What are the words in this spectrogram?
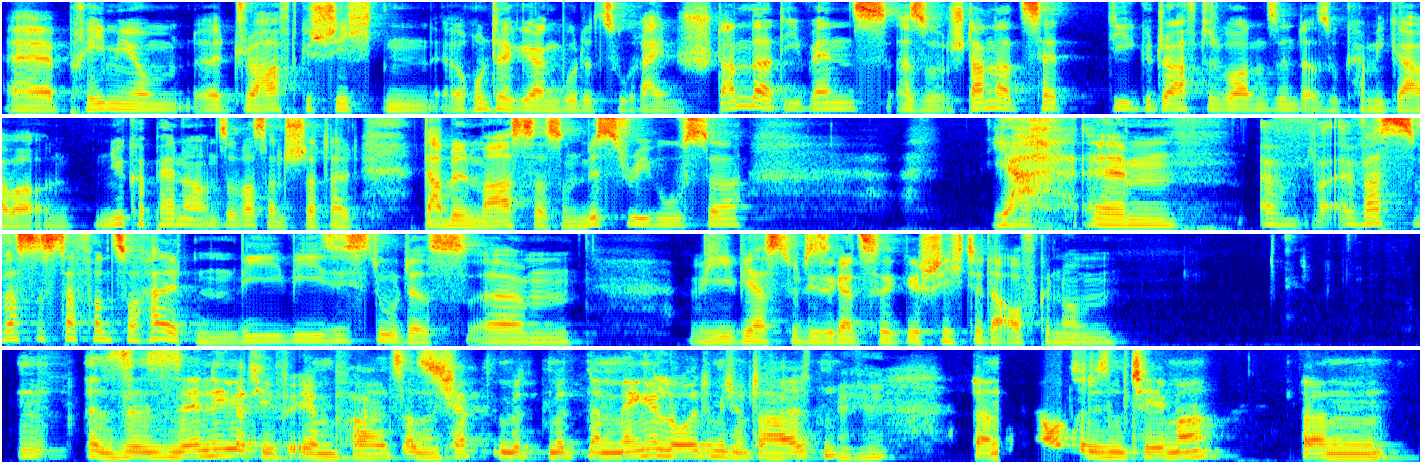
äh, Premium-Draft-Geschichten äh, runtergegangen wurde zu reinen Standard-Events, also Standard-Set, die gedraftet worden sind, also Kamigawa und New Capenna und sowas, anstatt halt Double Masters und Mystery Booster. Ja, ähm, äh, was, was ist davon zu halten? Wie, wie siehst du das? Ähm, wie, wie hast du diese ganze Geschichte da aufgenommen? Sehr, sehr negativ ebenfalls. Also ich habe mit, mit einer Menge Leute mich unterhalten, mhm. ähm, genau zu diesem Thema. Ähm,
